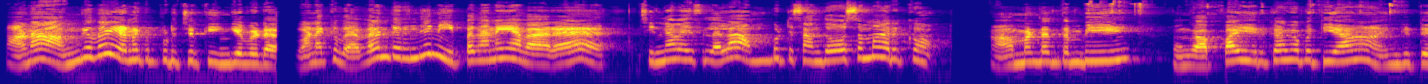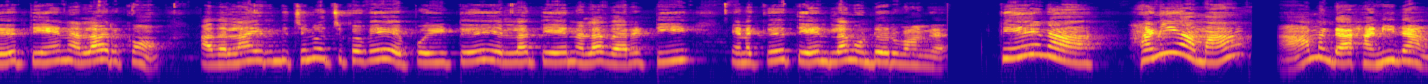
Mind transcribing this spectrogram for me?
ஆனா அங்கதான் எனக்கு பிடிச்சிருக்கு இங்க விட. உனக்கு விவரம் தெரிஞ்சு நீ இப்பதானே வர? சின்ன வயசுல எல்லாம் அம்புட்டு சந்தோஷமா இருக்கும். ஆமாண்டா தம்பி உங்க அப்பா இருக்காங்க பத்தியா? இங்கிட்டு தேன் எல்லாம் இருக்கும். அதெல்லாம் இருந்துச்சுன்னு வச்சுக்கோவே போயிட்டு எல்லாம் தேன் எல்லாம் விரட்டி எனக்கு தேன்லாம் கொண்டு வருவாங்க. தேனா? ஹனியாமா ஆமாண்டா ஹனி தான்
